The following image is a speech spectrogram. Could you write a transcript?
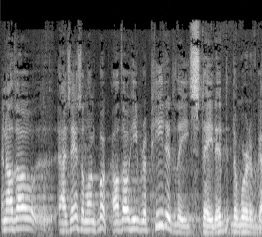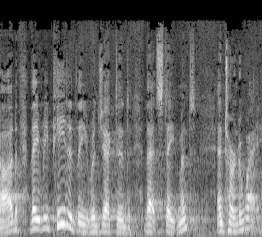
And although Isaiah's a long book, although he repeatedly stated the Word of God, they repeatedly rejected that statement and turned away.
